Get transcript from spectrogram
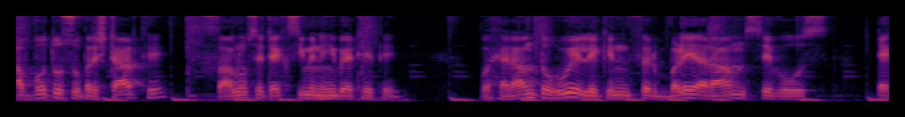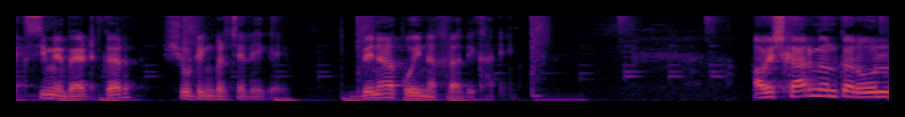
अब वो तो सुपरस्टार थे, सालों से टैक्सी में नहीं बैठे थे। वो हैरान तो हुए, लेकिन फिर बड़े आराम से वो उस टैक्सी में बैठकर शूटिंग पर चले गए, बिना कोई नखरा दिखाए। आविष्कार में उनका रोल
